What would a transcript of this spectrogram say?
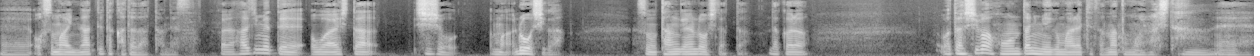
えーお住まいになってた方だったんです。だから初めてお会いした師匠、まあ、老師が、その単元老師だった。だから、私は本当に恵まれてたなと思いました。え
